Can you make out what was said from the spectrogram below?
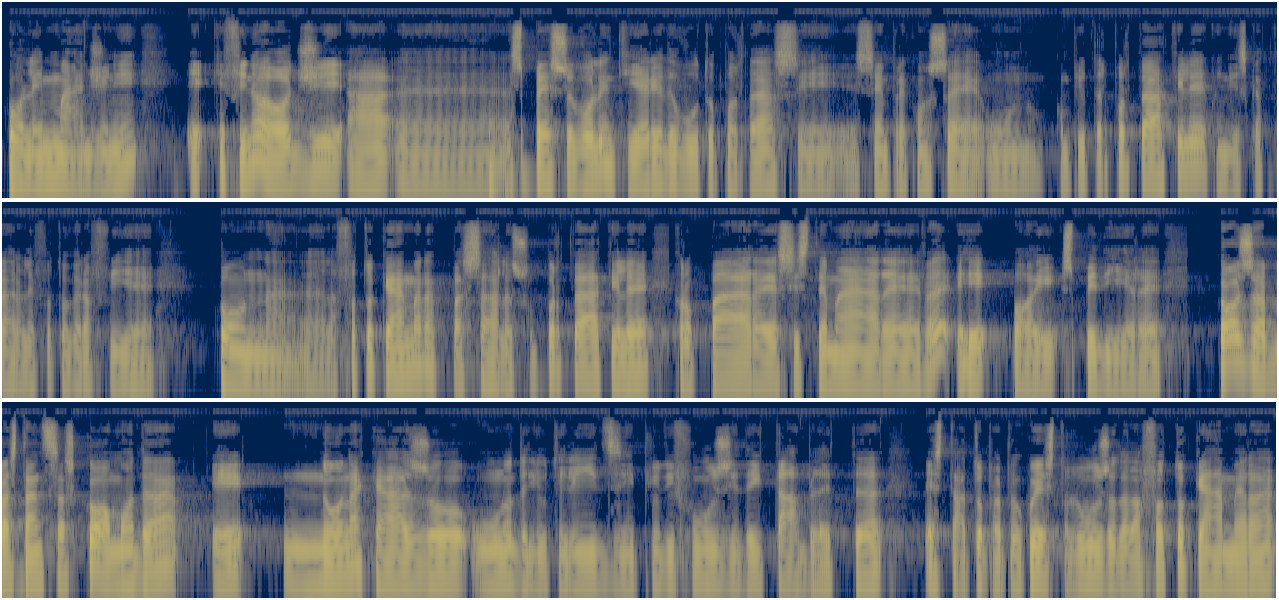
con le immagini e che fino ad oggi ha eh, spesso e volentieri dovuto portarsi sempre con sé un computer portatile, quindi scattare le fotografie con eh, la fotocamera, passarle sul portatile, croppare, sistemare eh, e poi spedire. Cosa abbastanza scomoda e non a caso uno degli utilizzi più diffusi dei tablet è stato proprio questo, l'uso della fotocamera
